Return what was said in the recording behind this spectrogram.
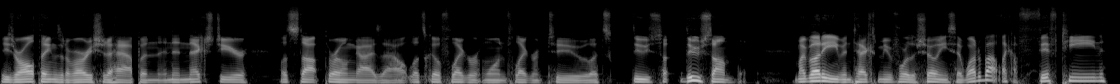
These are all things that have already should have happened. And then next year, let's stop throwing guys out. Let's go flagrant one, flagrant two. Let's do do something. My buddy even texted me before the show and he said, "What about like a 15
